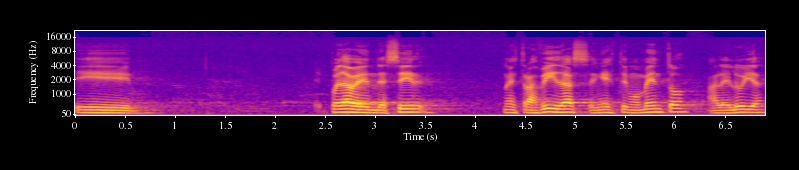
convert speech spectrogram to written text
Y pueda bendecir nuestras vidas en este momento. Aleluya.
